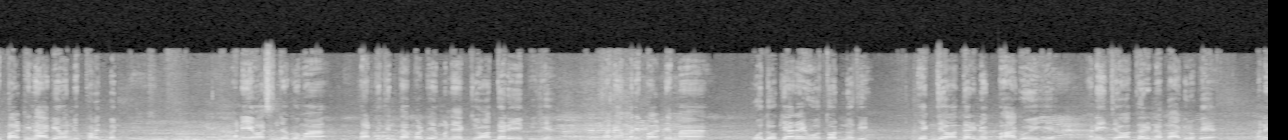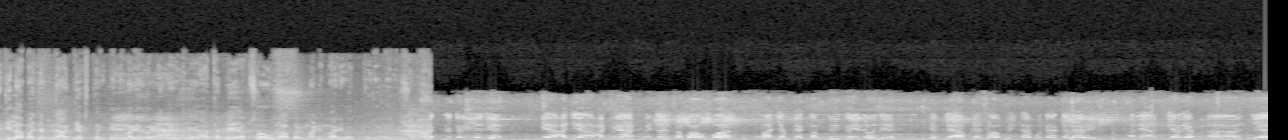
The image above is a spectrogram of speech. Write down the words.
એ પાર્ટીના આગેવાનની ફરજ બનતી હોય છે. અને એવા સંજોગોમાં ભારતીય જનતા પાર્ટીએ મને એક જવાબદારી આપી છે. અને અમારી પાર્ટીમાં હોદ્દો ક્યારેય હોતો જ નથી. એક જવાબદારીનો એક ભાગ હોય છે. અને એ જવાબદારીના ભાગરૂપે મને જિલ્લા ભાજપના અધ્યક્ષ તરીકેની મારી વરણી કરી છે. આ તકે આપ સૌનો આભાર માની મારી વાત પૂરી કરી છું. કે આજે આઠે આઠ વિધાનસભા ઉપર ભાજપે કબજો કર્યો છે. એટલે આપણે સૌ મીઠા મોટા કરાવી અને અત્યારે જે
